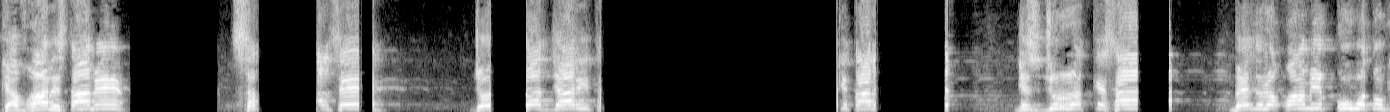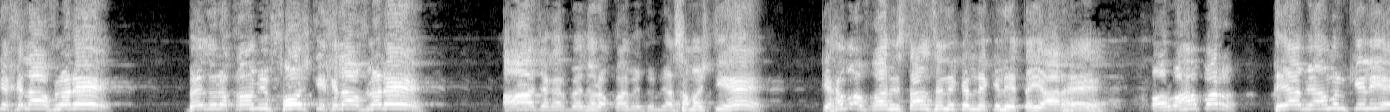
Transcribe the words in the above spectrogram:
کہ افغانستان میں ست سال سے جو جاری تھا جس جرت کے ساتھ بین الاقوامی قوتوں کے خلاف لڑے بین الاقوامی فوج کے خلاف لڑے آج اگر بین الاقوامی دنیا سمجھتی ہے کہ ہم افغانستان سے نکلنے کے لیے تیار ہیں اور وہاں پر قیام امن کے لیے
